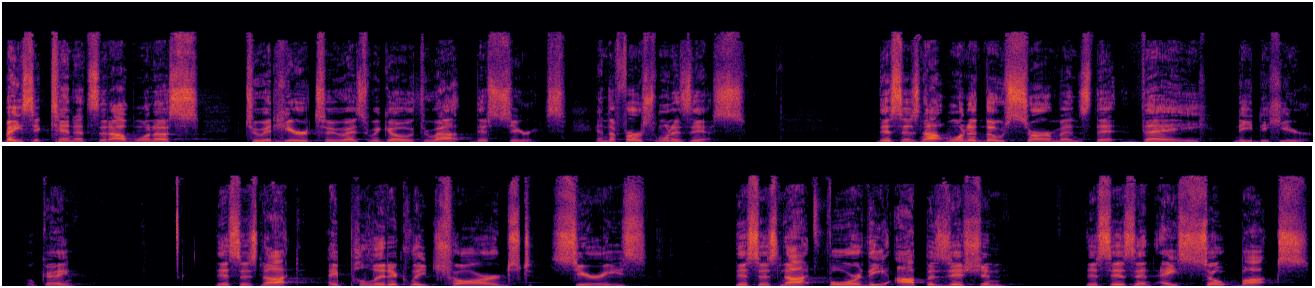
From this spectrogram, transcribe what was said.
basic tenets that I want us to adhere to as we go throughout this series. And the first one is this this is not one of those sermons that they need to hear, okay? This is not a politically charged series. This is not for the opposition. This isn't a soapbox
